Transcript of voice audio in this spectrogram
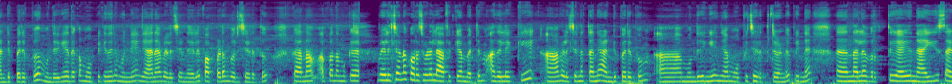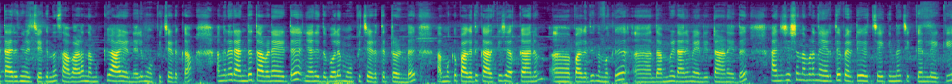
അണ്ടിപ്പരിപ്പ് മുന്തിരിങ്ങ ഇതൊക്കെ മൂപ്പിക്കുന്നതിന് മുന്നേ ഞാൻ ആ വെളിച്ചെണ്ണയിൽ പപ്പടം പൊരിച്ചെടുത്തു. കാരണം അപ്പം നമുക്ക് വെളിച്ചെണ്ണ കുറച്ചുകൂടെ ലാഭിക്കാൻ പറ്റും. അതിലേക്ക് ആ വെളിച്ചെണ്ണ തന്നെ അണ്ടിപ്പരിപ്പും മുന്തിരിങ്ങയും ഞാൻ മൂപ്പിച്ചെടുത്തിട്ടുണ്ട്. പിന്നെ നല്ല വൃത്തിയായി നൈസായിട്ട് അരിഞ്ഞ് വെച്ചേക്കുന്ന സവാള നമുക്ക് ആ എണ്ണയിൽ മൂപ്പിച്ചെടുക്കാം. അങ്ങനെ രണ്ട് തവണയായിട്ട് ഞാൻ ഇതുപോലെ മൂപ്പിച്ചെടുത്തിട്ടുണ്ട്. നമുക്ക് പകുതി കറക്കി ചേർക്കാനും പകുതി നമുക്ക് ദമ്മിടാനും വേണ്ടിയിട്ടാണ് ഇത്. അതിനുശേഷം നമ്മൾ നേരത്തെ പുരട്ടി വെച്ചേക്കുന്ന ചിക്കനിലേക്ക്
